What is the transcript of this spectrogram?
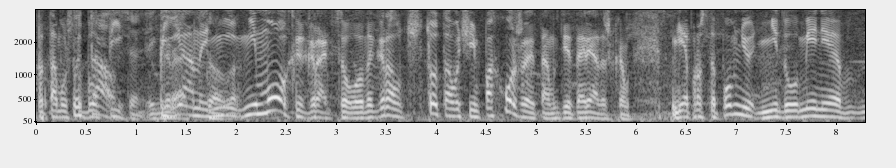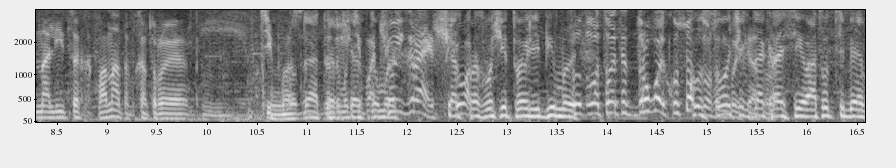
потому что был пи- Пытался пьяный, соло. не, не мог играть соло, он играл что-то очень похожее там где-то рядышком. Я просто помню недоумение на лицах фанатов, которые типа, Ну да, ты думаю, сейчас типа, а думаешь, что играешь, Сейчас чувак? прозвучит твой любимый Тут вот этот другой кусок быть. кусочек, да, а то- красиво, а тут тебе...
